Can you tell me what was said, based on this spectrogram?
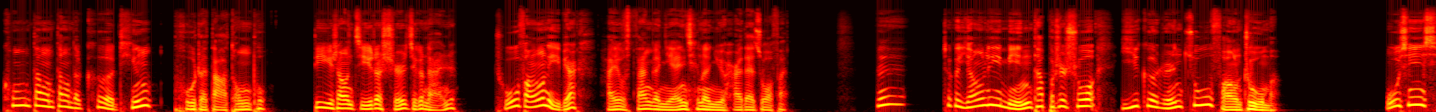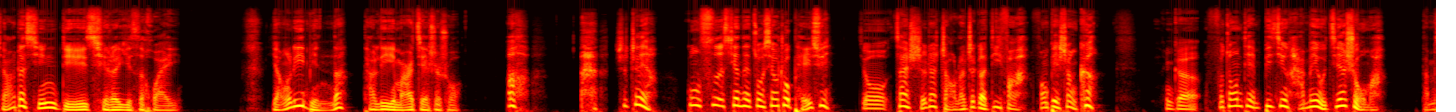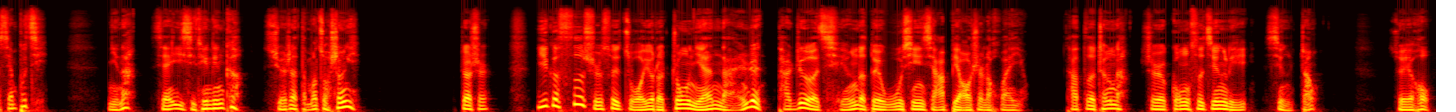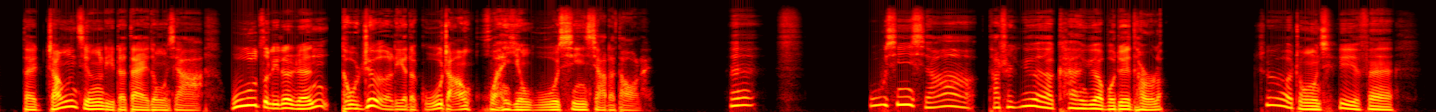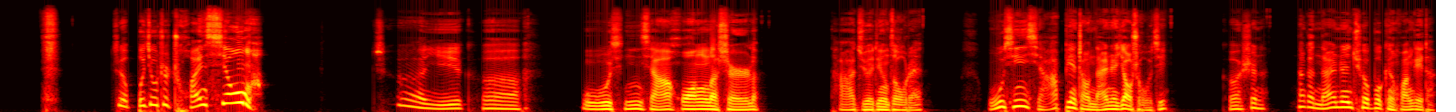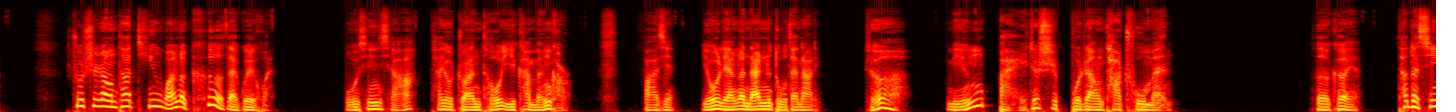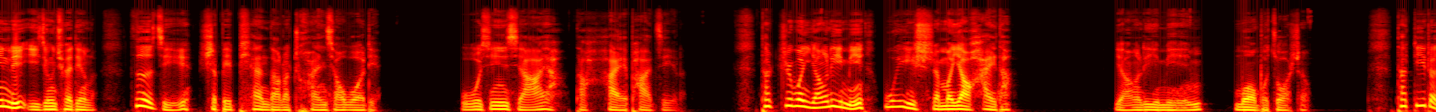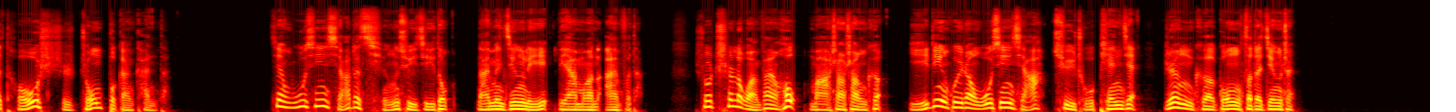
空荡荡的客厅铺着大通铺，地上挤着十几个男人，厨房里边还有三个年轻的女孩在做饭。哎，这个杨丽敏她不是说一个人租房住吗？吴新霞的心底起了一丝怀疑。杨丽敏呢，她立马解释说：“啊，是这样，公司现在做销售培训，就暂时的找了这个地方啊，方便上课。”那个服装店毕竟还没有接手嘛，咱们先不急。你呢，先一起听听课，学着怎么做生意。这时，一个四十岁左右的中年男人，他热情地对吴新霞表示了欢迎。他自称呢是公司经理，姓张。随后，在张经理的带动下，屋子里的人都热烈的鼓掌欢迎吴新霞的到来。哎，吴新霞，他是越看越不对头了。这种气氛，这不就是传销吗？这一刻，吴新霞慌了神了，他决定走人。吴新霞便找男人要手机，可是呢，那个男人却不肯还给他，说是让他听完了课再归还。吴新霞他又转头一看门口，发现有两个男人堵在那里，这明摆着是不让他出门。此刻呀。他的心里已经确定了，自己是被骗到了传销窝点。吴新霞呀，他害怕极了。他质问杨丽敏为什么要害他。杨丽敏默不作声，他低着头，始终不敢看他。见吴新霞的情绪激动，那名经理连忙的安抚他，说：“吃了晚饭后马上上课，一定会让吴新霞去除偏见，认可公司的精神。”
